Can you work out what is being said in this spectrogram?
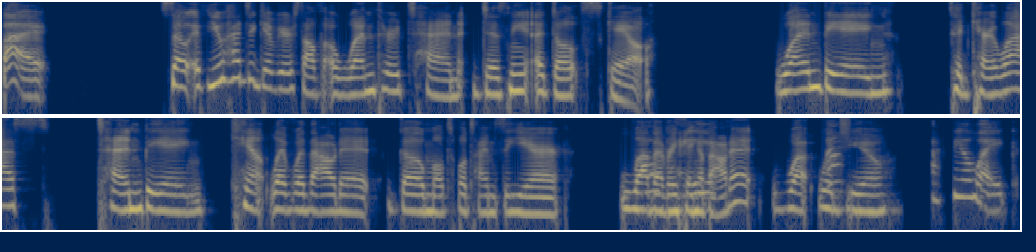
But So if you had to give yourself a 1 through 10 Disney adult scale, 1 being could care less, 10 being can't live without it, go multiple times a year, love everything about it, what would you? I feel like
